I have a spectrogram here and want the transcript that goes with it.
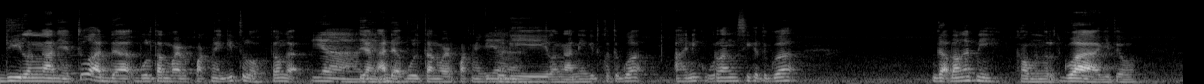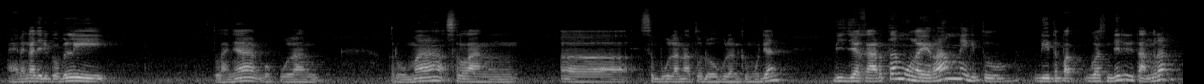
di lengannya itu ada bultan wear packnya gitu loh tau nggak Iya. yang iya. ada bultan wear packnya gitu Iya. di lengannya gitu kata gue ah ini kurang sih kata gue nggak banget nih kalau menurut gue gitu akhirnya nggak jadi gue beli setelahnya gue pulang ke rumah selang eh, sebulan atau dua bulan kemudian di Jakarta mulai rame gitu di tempat gue sendiri di Tangerang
